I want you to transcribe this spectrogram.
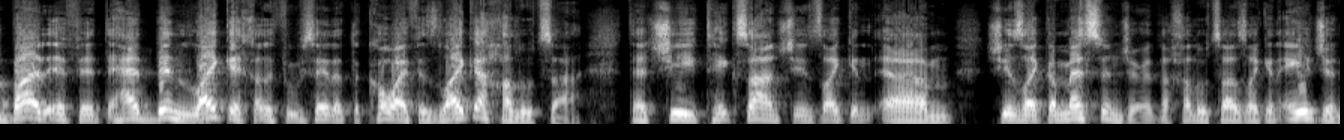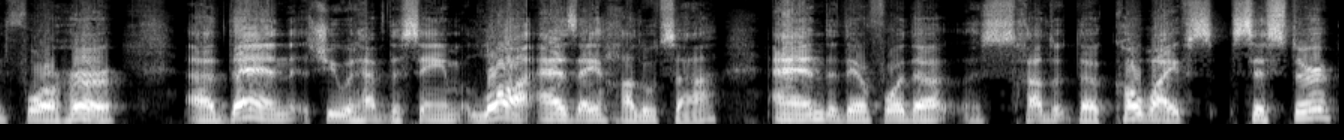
but if it had been like a, if we say that the co-wife is like a chalutza, that she takes on, she is like an, um, she is like a messenger. The chalutza is like an agent for her uh, then she would have the same law as a halutza, and therefore the the co-wife's sister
